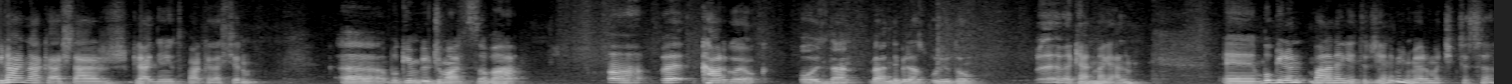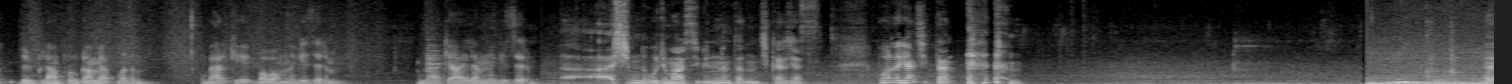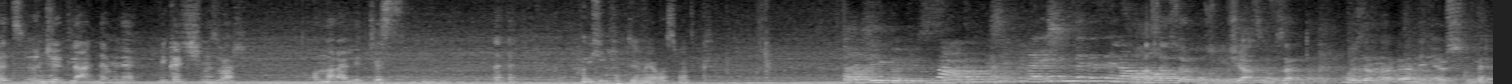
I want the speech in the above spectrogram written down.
Günaydın arkadaşlar. Günaydın YouTube arkadaşlarım. Ee, bugün bir cumartesi sabahı Ah, ve kargo yok. O yüzden ben de biraz uyudum Ee, ve kendime geldim. Ee, bugünün bana ne getireceğini bilmiyorum açıkçası. Bir plan program yapmadım. Belki babamla gezerim. Belki ailemle gezerim. Aa, Şimdi bu cumartesi gününün tadını çıkaracağız. Bu arada gerçekten Evet, öncelikle annemle birkaç işimiz var. Onları halledeceğiz. Düğmeye basmadık. Teşekkürler. Eşinize de selam. Asansör bozulmuş ağzımıza. O yüzden merdiven deniyoruz şimdi.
